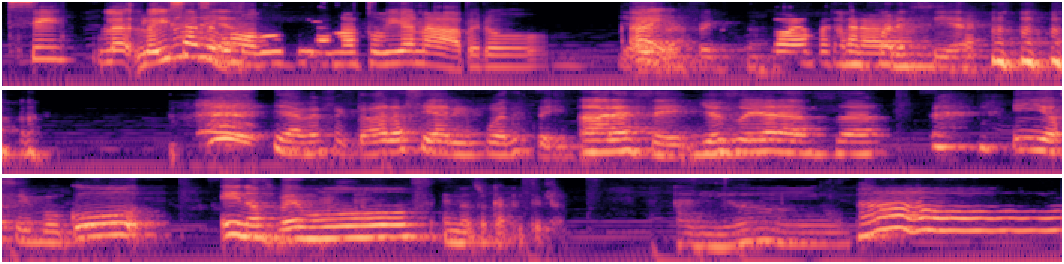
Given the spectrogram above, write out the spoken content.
Sí, lo, lo hice Ah, hace ya. como dos días, no subía nada, pero Ya, ya. perfecto. voy a empezar a parecidas. Ya, perfecto. Ahora sí, Ari, puedes despedir. Ahora sí, yo soy Aranza. Y yo soy Goku. Y nos vemos en otro capítulo. Adiós. Chao.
